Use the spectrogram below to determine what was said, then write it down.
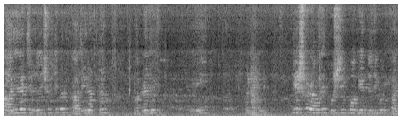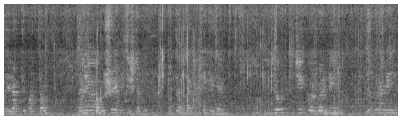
কাজে লাগছে না, যদি সত্যি কোনো কাজে রাখতাম, আপনাদের এই মানে বিশেষ করে আমাদের পশ্চিমবঙ্গের যদি কোনো কাজে রাখতে পারতাম তাহলে আমি অবশ্যই আমি চেষ্টা করতাম যে আমি থেকে যাই। যখন কিছুই করবার নেই যখন আমি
